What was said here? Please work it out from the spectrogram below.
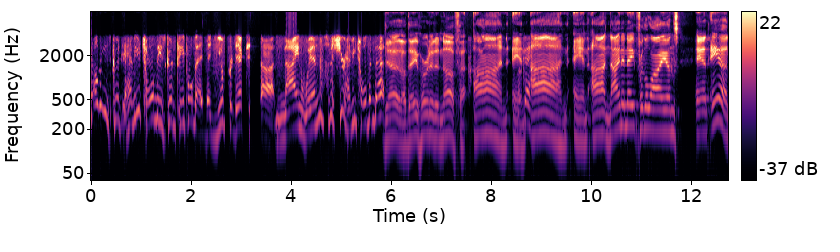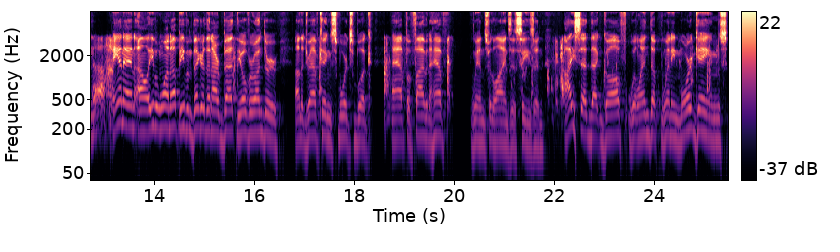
tell these good. Have you told these good people that that you predict uh, nine wins this year? Have you told them that? Yeah, they've heard it enough. On and Okay. on and on. Nine and eight for the Lions. And and and and I'll even one up even bigger than our bet, the over under on the DraftKings Sportsbook app of five and a half wins for the Lions this season. I said that Goff will end up winning more games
